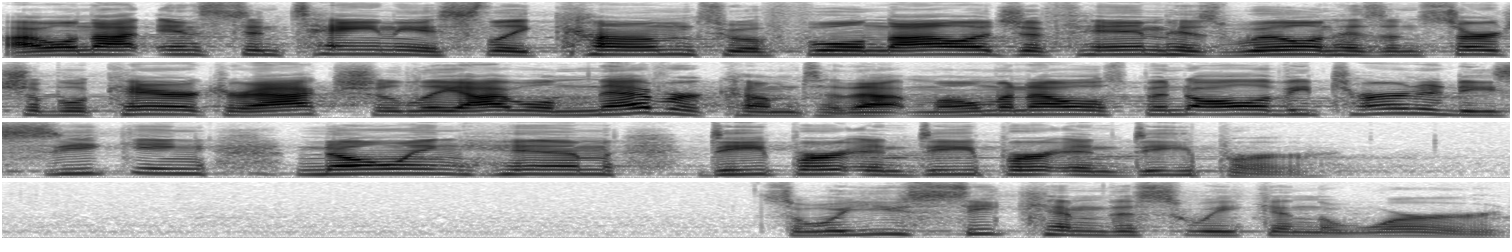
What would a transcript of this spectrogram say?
I will not instantaneously come to a full knowledge of Him, His will, and His unsearchable character. Actually, I will never come to that moment. I will spend all of eternity seeking, knowing Him deeper and deeper and deeper. So, will you seek Him this week in the Word?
